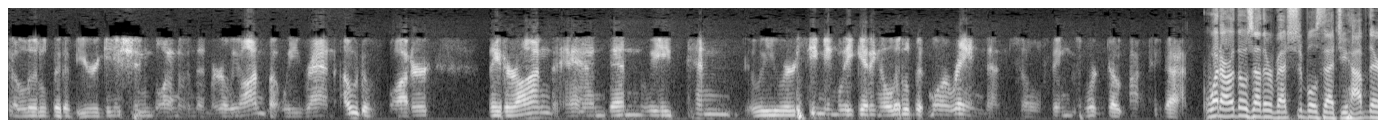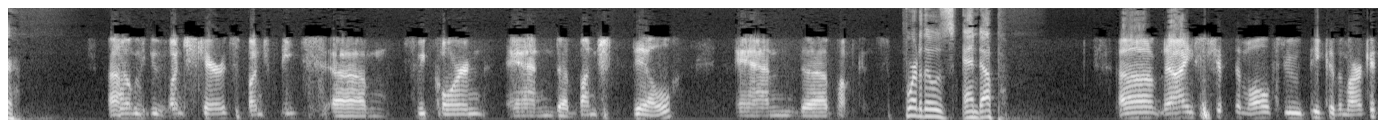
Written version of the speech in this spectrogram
a little bit of irrigation going on them early on, but we ran out of water later on, and then we tend we were seemingly getting a little bit more rain then, so things worked out not too bad. What are those other vegetables that you have there? Uh, we do bunch carrots, bunch beets. Um, sweet corn and uh, bunch dill and uh, pumpkins. Where do those end up? Uh, I ship them all through Peak of the Market,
